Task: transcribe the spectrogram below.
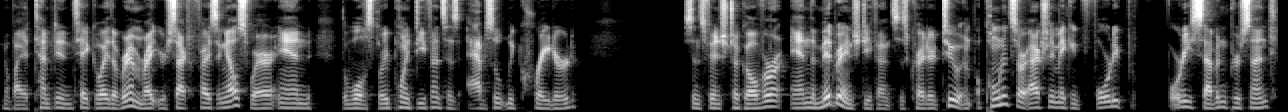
you know, by attempting to take away the rim, right, you're sacrificing elsewhere. And the Wolves' three point defense has absolutely cratered since Finch took over. And the mid range defense is cratered too. And opponents are actually making 40, 47%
